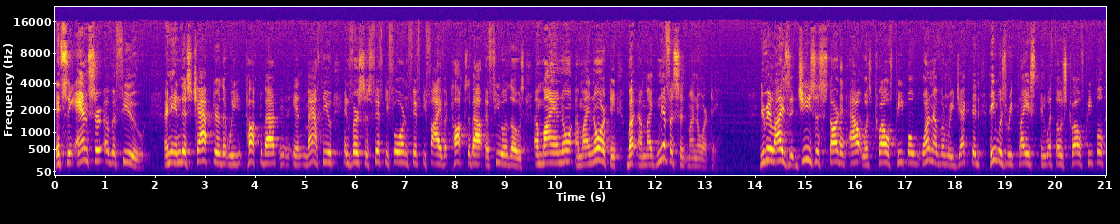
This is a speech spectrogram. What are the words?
It's the answer of a few. And in this chapter that we talked about in Matthew, in verses 54 and 55, it talks about a few of those. A, minor, a minority, but a magnificent minority. Do you realize that Jesus started out with 12 people? One of them rejected. He was replaced, and with those 12 people,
